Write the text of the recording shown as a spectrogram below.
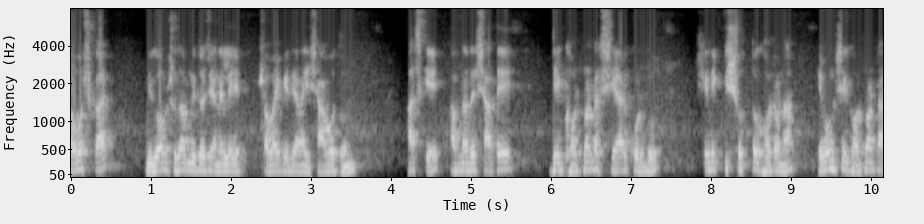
নমস্কার। নিগম সুধামৃত চ্যানেলে সবাইকে জানাই স্বাগতম। আজকে আপনাদের সাথে যে ঘটনাটা শেয়ার করব, সেটি একটি সত্য ঘটনা এবং সেই ঘটনাটা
